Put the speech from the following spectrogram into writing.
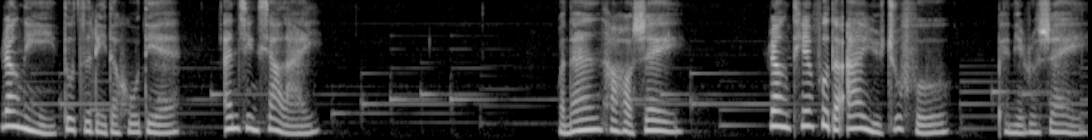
让你肚子里的蝴蝶安静下来。晚安，好好睡，让天父的爱与祝福陪你入睡。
